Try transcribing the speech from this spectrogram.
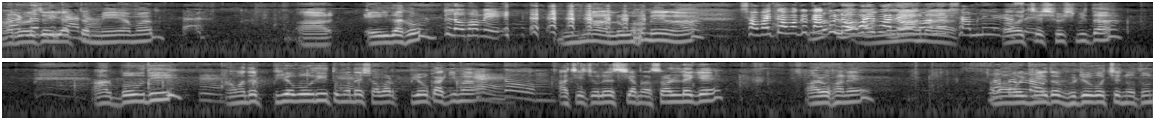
আর রয়েছে এই একটা মেয়ে আমার। আর এই দেখো। লোভা মেয়ে না লোভা মেয়ে না। সবাই তো আমাকে কাকু লোভাই বলে। হচ্ছে সুস্মিতা আর বৌদি। হ্যাঁ। আমাদের প্রিয় বৌদি তোমাদের সবার প্রিয় কাকিমা। একদম। আজকে চলে এসেছি আমরা সল্ট লেকে আর ওখানে আমার ওই। মেয়ে তো ভিডিও করছে নতুন।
